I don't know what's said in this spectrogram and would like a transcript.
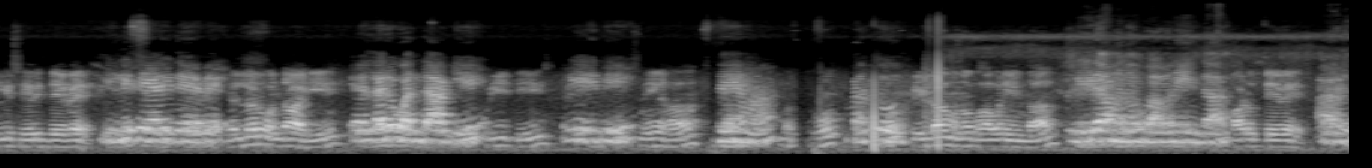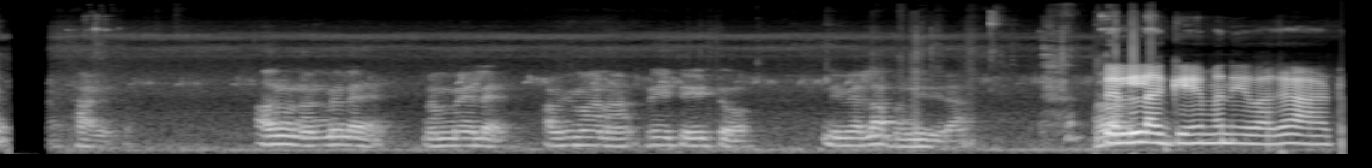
ಇಲ್ಲಿ ಸೇರಿದ್ದೇವೆ. ಇಲ್ಲಿ ಸೇರಿದ್ದೇವೆ. ಎಲ್ಲರೂ ಒಂದಾಗಿ ಎಲ್ಲರೂ ಒಂದಾಗಿ ಪ್ರೀತಿ ಪ್ರೀತಿ ಸ್ನೇಹ ಸ್ನೇಹ ಮತ್ತು ಮತ್ತು ಕ್ರೀಡಾ ಮನೋಭಾವನೆಯಿಂದ ಕ್ರೀಡಾ ಮನೋಭಾವನೆಯಿಂದ ಆಡುತ್ತೇವೆ. ಅವರು ನನ್ನ ಮೇಲೆ ನಮ್ಮ ಮೇಲೆ ಅಭಿಮಾನ ಪ್ರೀತಿ ಇಟ್ಟು ನೀವೆಲ್ಲ ಬಂದಿದ್ದೀರಾ? ಎಲ್ಲ ಗೇಮನ್ನು ಇವಾಗ ಆಟ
